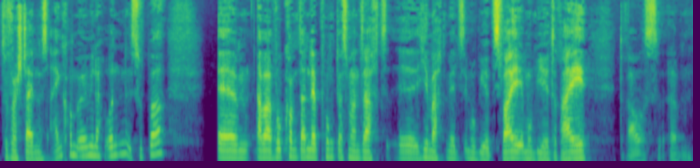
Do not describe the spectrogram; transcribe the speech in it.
zu versteigendes Einkommen irgendwie nach unten, ist super. Ähm, aber wo kommt dann der Punkt, dass man sagt, äh, hier macht wir jetzt Immobilie 2, Immobilie 3 draus? Ähm.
